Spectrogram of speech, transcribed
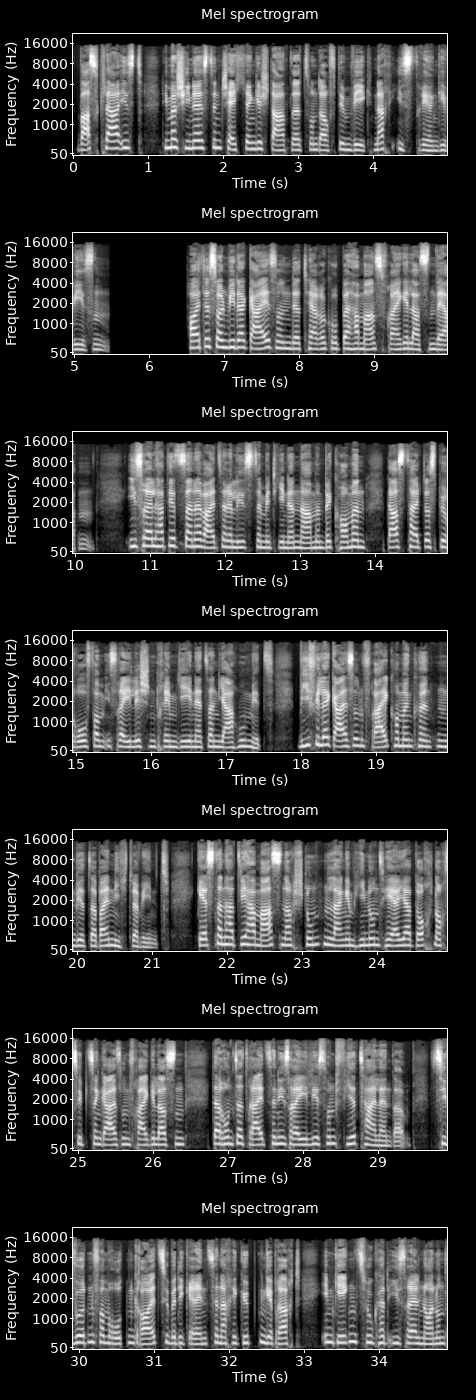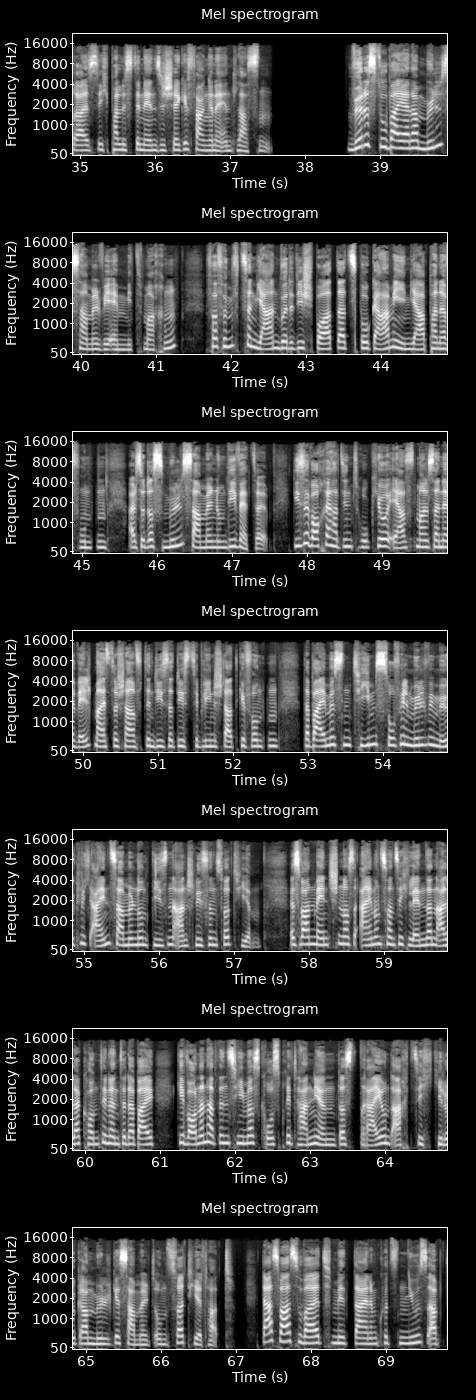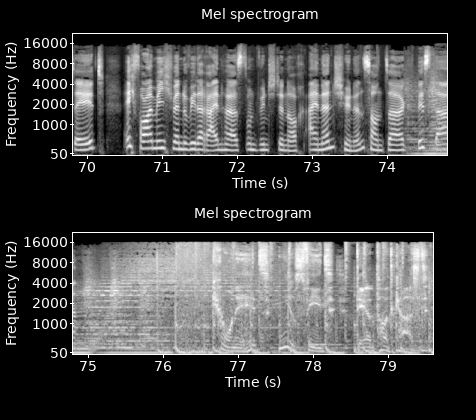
Was klar ist, die Maschine ist in Tschechien gestartet und auf dem Weg nach Istrien gewesen. Heute sollen wieder Geiseln der Terrorgruppe Hamas freigelassen werden. Israel hat jetzt eine weitere Liste mit jenen Namen bekommen. Das teilt das Büro vom israelischen Premier Netanyahu mit. Wie viele Geiseln freikommen könnten, wird dabei nicht erwähnt. Gestern hat die Hamas nach stundenlangem Hin und Her ja doch noch 17 Geiseln freigelassen, darunter 13 Israelis und vier Thailänder. Sie wurden vom Roten Kreuz über die Grenze nach Ägypten gebracht. Im Gegenzug hat Israel 39 palästinensische Gefangene entlassen. Würdest du bei einer Müllsammel-WM mitmachen? Vor 15 Jahren wurde die Sportart Spogami in Japan erfunden, also das Müllsammeln um die Wette. Diese Woche hat in Tokio erstmals eine Weltmeisterschaft in dieser Disziplin stattgefunden. Dabei müssen Teams so viel Müll wie möglich einsammeln und diesen anschließend sortieren. Es waren Menschen aus 21 Ländern aller Kontinente dabei. Gewonnen hat ein Team aus Großbritannien, das 83 Kilogramm Müll gesammelt und sortiert hat. Das war's soweit mit deinem kurzen News-Update. Ich freue mich, wenn du wieder reinhörst und wünsche dir noch einen schönen Sonntag. Bis dann. Krone Hits, Newsfeed, der Podcast.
